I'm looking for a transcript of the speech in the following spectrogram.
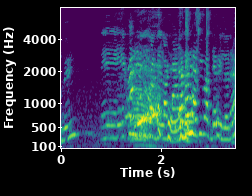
নিপে না কানা এই আগের না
